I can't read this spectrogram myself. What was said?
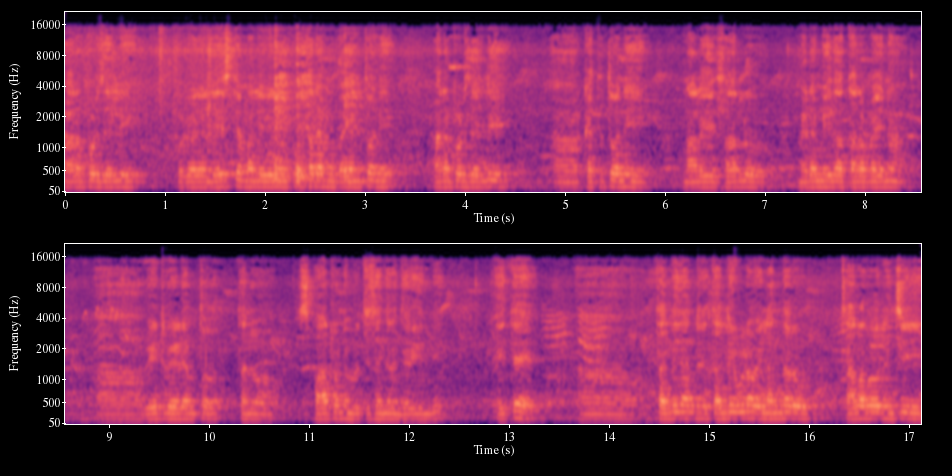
కారంపూడి జల్లి ఒకవేళ లేస్తే మళ్ళీ వీళ్ళు కొడతారని భయంతో కారంపూడి జల్లి కత్తితోని నాలుగైదు సార్లు మెడ మీద తలపైన వేటు వేయడంతో తను స్పాట్లోనే మృతి చెందడం జరిగింది. అయితే తల్లిదండ్రుల తల్లిదండ్రులు తల్లి కూడా వీళ్ళందరూ చాలా రోజుల నుంచి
